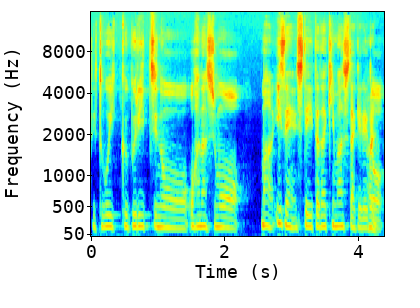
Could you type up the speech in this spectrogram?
い、でトーイックブリッジのお話もまあ以前していただきましたけれど。はい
